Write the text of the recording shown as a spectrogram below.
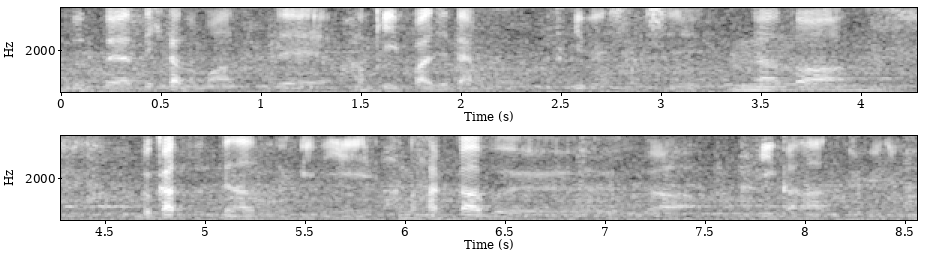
ずっとやってきたのもあってキーパー自体も好きでしたしあとは部活ってなった時にサッカー部がいいかなというふうに思っ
